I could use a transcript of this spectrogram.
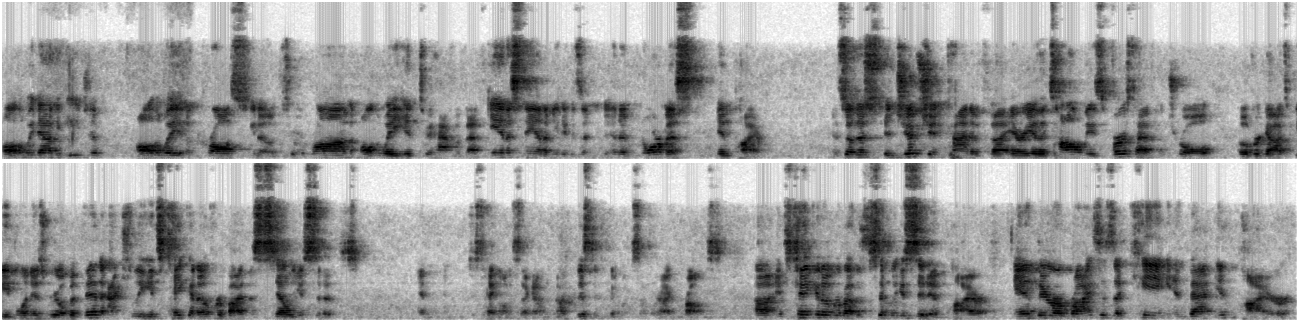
all the way down to Egypt, all the way across, you know, to Iran, all the way into half of Afghanistan. I mean, it is an, an enormous empire. And so this Egyptian kind of uh, area, the Ptolemies first have control over God's people in Israel, but then actually it's taken over by the Seleucids. And, just hang on a second, this is going somewhere, I promise. Uh, it's taken over by the Seleucid Empire, and there arises a king in that empire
